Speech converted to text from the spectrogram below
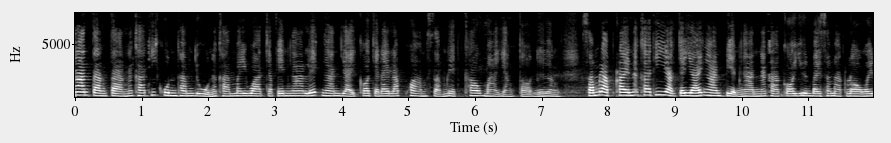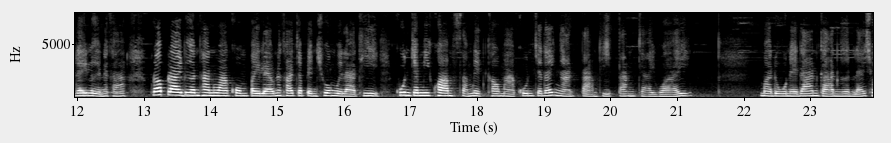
งานต่างๆนะคะที่คุณทำอยู่นะคะ ไม่ว่าจะเป็นงานเล็กงานใหญ่ก็จะได้รับความสำเร็จเข้ามาอย่างต่อเนื่องสำหรับใครนะคะที่อยากจะย้ายงานเปลี่ยนงานนะคะ ก็ยื่นใบสมัครรอไว้ได้เลยนะคะ เพราะปลายเดือนธันวาคมไปแล้วนะคะ จะเป็นช่วงเวลาที่คุณจะมีความสำเร็จเข้ามา คุณจะได้งานตามที่ตั้งใจไว้ มาดูในด้านการเงินและโช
